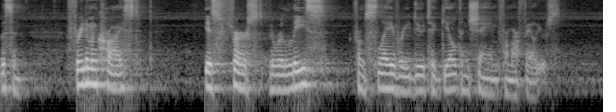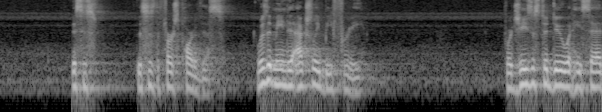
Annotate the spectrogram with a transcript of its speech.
Listen, freedom in Christ is first the release from slavery due to guilt and shame from our failures. This is, this is the first part of this. What does it mean to actually be free? For Jesus to do what he said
